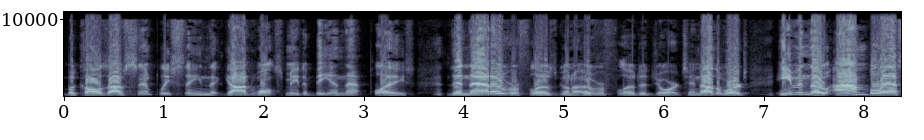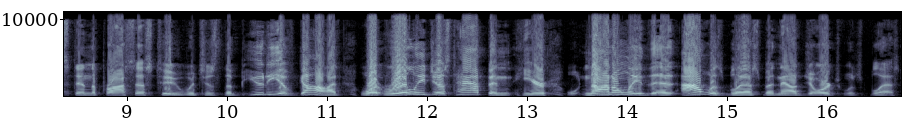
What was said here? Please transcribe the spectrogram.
because I've simply seen that God wants me to be in that place, then that overflow is going to overflow to George. In other words, even though I'm blessed in the process too, which is the beauty of God, what really just happened here, not only that I was blessed, but now George was blessed.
